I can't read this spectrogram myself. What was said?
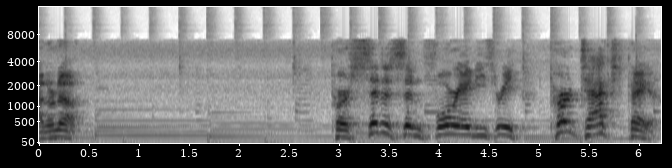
I don't know. Per citizen, 483 per taxpayer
